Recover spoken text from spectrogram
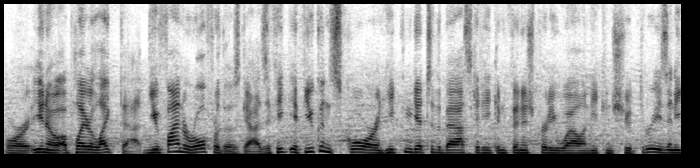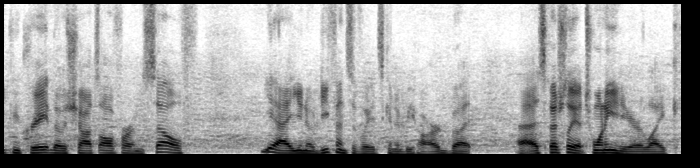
or you know, a player like that. You find a role for those guys. If he if you can score and he can get to the basket, he can finish pretty well, and he can shoot threes, and he can create those shots all for himself. Yeah, you know, defensively it's going to be hard, but uh, especially at 20 here, like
